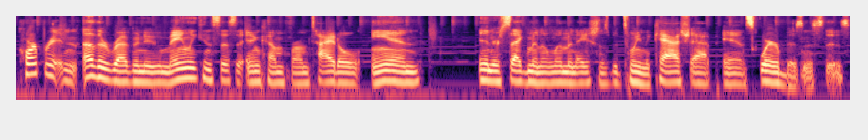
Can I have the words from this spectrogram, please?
corporate and other revenue mainly consists of income from Tidal and intersegment eliminations between the Cash App and Square businesses.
